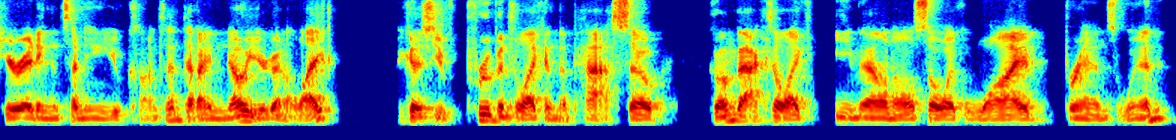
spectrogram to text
curating and sending you content that I know you're going to like because you've proven to like in the past. So going back to like email and also like why brands win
